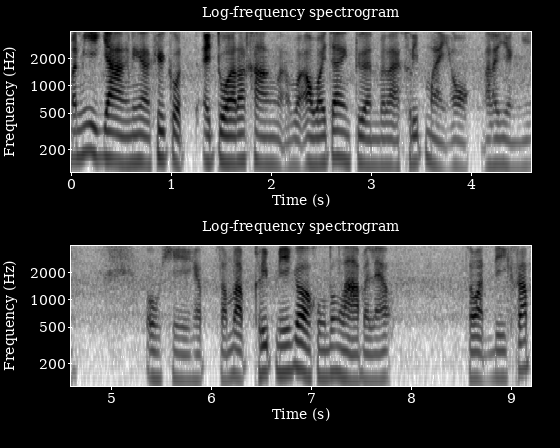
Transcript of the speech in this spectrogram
มันมีอีกอย่างหนึงอะคือกดไอตัวระฆังอะเอาไว้แจ้งเตือนเวลาคลิปใหม่ออกอะไรอย่างนี้ โอเคครับสำหรับคลิปนี้ก็คงต้องลาไปแล้ว สวัสดีครับ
